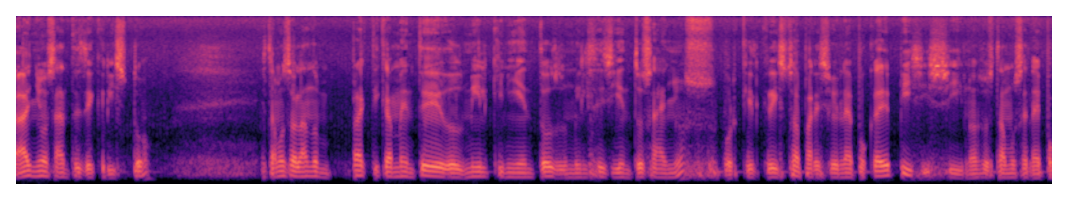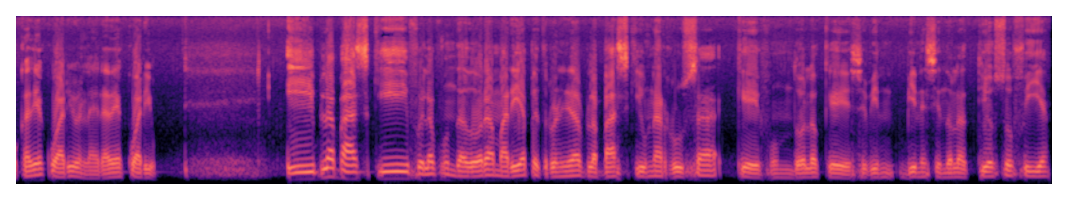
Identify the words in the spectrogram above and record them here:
años antes de Cristo, Estamos hablando prácticamente de 2500, 2600 años, porque el Cristo apareció en la época de Pisces y nosotros estamos en la época de Acuario, en la era de Acuario. Y Blavatsky fue la fundadora María Petronila Blavatsky, una rusa que fundó lo que se viene, siendo la teosofía.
